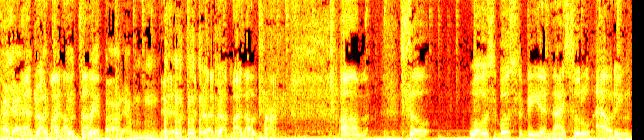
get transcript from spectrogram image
I got, I drop got mine all the good time. grip on it. Mhm. Yeah, I drop mine all the time. Um, so what was supposed to be a nice little outing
